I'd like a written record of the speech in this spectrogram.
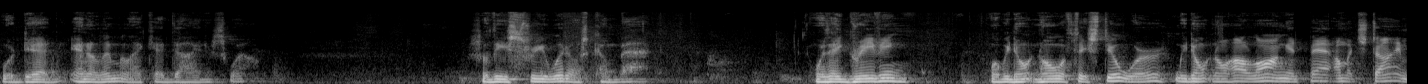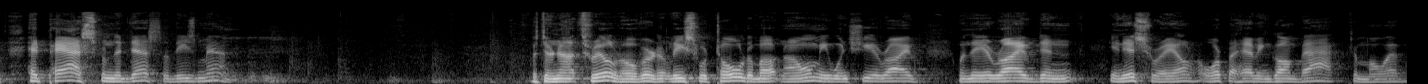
were dead, and Elimelech had died as well. So these three widows come back. Were they grieving? Well, we don't know if they still were. We don't know how long had passed, how much time had passed from the deaths of these men. But they're not thrilled over it. At least we're told about Naomi when she arrived, when they arrived in, in Israel, Orpah having gone back to Moab.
